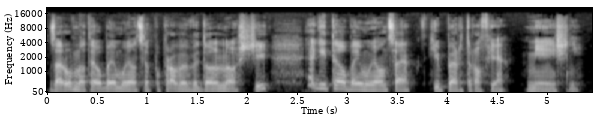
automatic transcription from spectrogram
zarówno te obejmujące poprawę wydolności, jak i te obejmujące hipertrofię mięśni.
